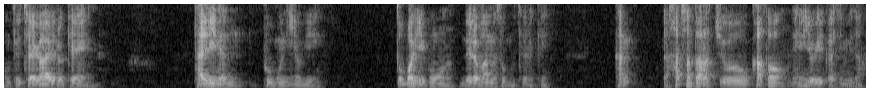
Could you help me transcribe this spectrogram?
아무튼 제가 이렇게 달리는 부분이 여기 또박이 공원 내려가면서부터 이렇게 강, 하천 따라 쭉 가서 예, 여기까지입니다.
